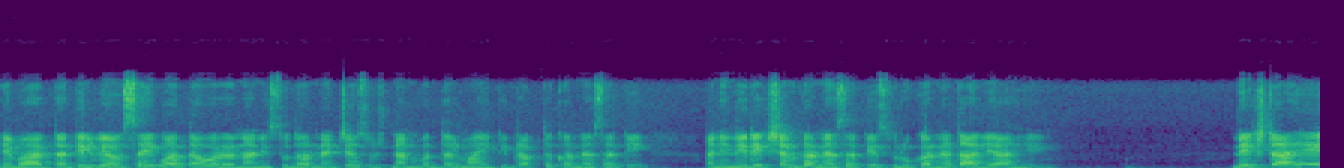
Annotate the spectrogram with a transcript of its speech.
हे भारतातील व्यावसायिक वातावरण आणि सुधारण्याच्या सूचनांबद्दल माहिती प्राप्त करण्यासाठी आणि निरीक्षण करण्यासाठी सुरू करण्यात आले आहे. नेक्स्ट आहे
